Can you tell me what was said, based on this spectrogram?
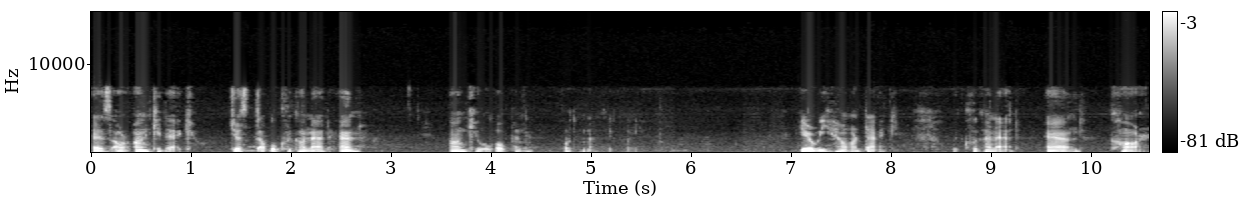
is our Anki deck just double click on that and Anki will open automatically here we have our deck we click on that and car.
